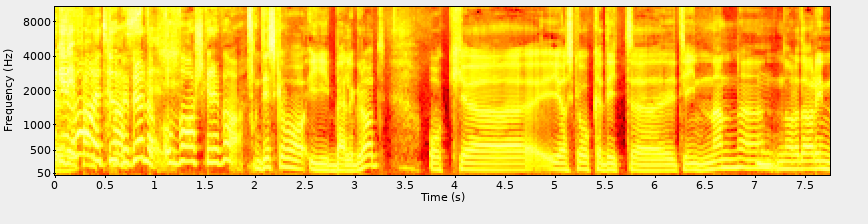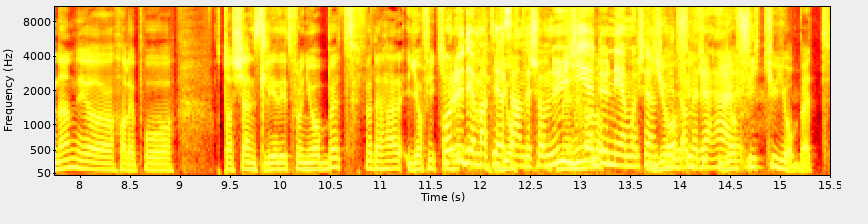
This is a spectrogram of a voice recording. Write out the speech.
ska ni ha ett dubbelbröllop och var ska det vara? Det ska vara i Belgrad och eh, jag ska åka dit uh, till innan, eh, Mm. några dagar innan. Jag håller på att ta tjänstledigt från jobbet för det här. Jag fick Var ju- du det, Mattias jag- Andersson? Nu ger hallå, du Nemo tjänstledigt. Ja, men det här- jag fick ju jobbet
